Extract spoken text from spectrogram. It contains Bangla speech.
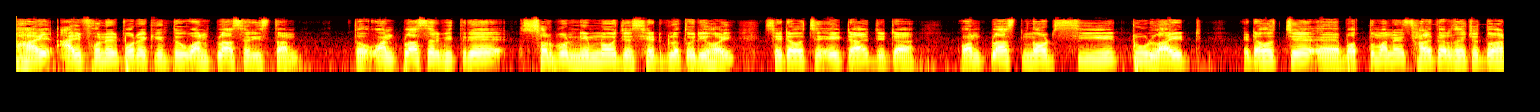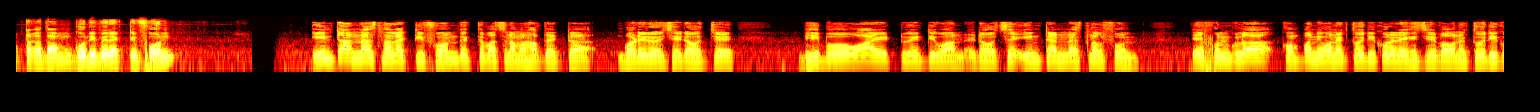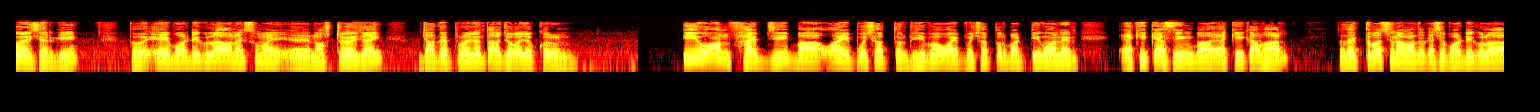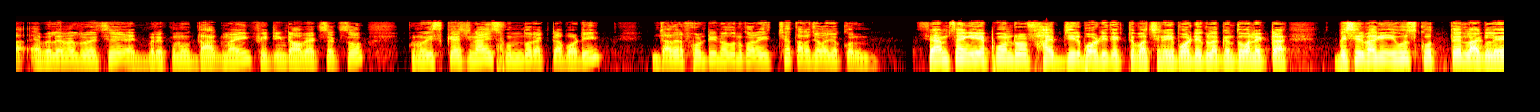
ভাই আইফোনের পরে কিন্তু ওয়ান প্লাসের স্থান। তো ওয়ান প্লাসের ভিতরে সর্বনিম্ন যে সেটগুলো তৈরি হয়, সেটা হচ্ছে এইটা, যেটা OnePlus Nord C two lite এটা হচ্ছে বর্তমানে সাড়ে তেরো থেকে চোদ্দ হাজার টাকা দাম। গরিবের একটি ফোন। ইন্টারন্যাশনাল একটি ফোন। দেখতে পাচ্ছেন আমার হাতে একটা বডি রয়েছে। এটা হচ্ছে ভিভো ওয়াই টোয়েন্টি ওয়ান। এটা হচ্ছে ইন্টারন্যাশনাল ফোন। এই ফোনগুলো কোম্পানি অনেক তৈরি করে রেখেছে বা অনেক তৈরি করেছে আর কি। তো এই বডিগুলো অনেক সময় নষ্ট হয়ে যায়। যাদের প্রয়োজন তারা যোগাযোগ করুন। টি ওয়ান ফাইভ জি বা ওয়াই পঁচাত্তর ভিভো ওয়াই পঁচাত্তর বা টি ওয়ানের একই ক্যাসিং বা একই কাভার তো দেখতে পাচ্ছেন আমাদের কাছে বডিগুলো অ্যাভেলেবেল রয়েছে। একবারে কোনো দাগ নাই ফিটিংটা হবে একশো একশো কোনো স্ক্র্যাচ নাই, সুন্দর একটা বডি যাদের ফোনটি নতুন করার ইচ্ছা তারা যোগাযোগ করুন। স্যামসাং এ পনেরো ফাইভ জির বডি দেখতে পাচ্ছেন। এই বডিগুলো কিন্তু অনেকটা বেশিরভাগই ইউজ করতে লাগলে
